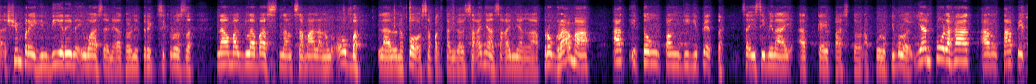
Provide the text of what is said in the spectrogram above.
uh, syempre hindi rin naiwasan ni Atty. Trixie Cross na maglabas ng samalang loob lalo na po sa pagtanggal sa kanya sa kanyang uh, programa at itong panggigipit sa Isiminay at kay Pastor Apollo Kibuloy. Yan po lahat ang topic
